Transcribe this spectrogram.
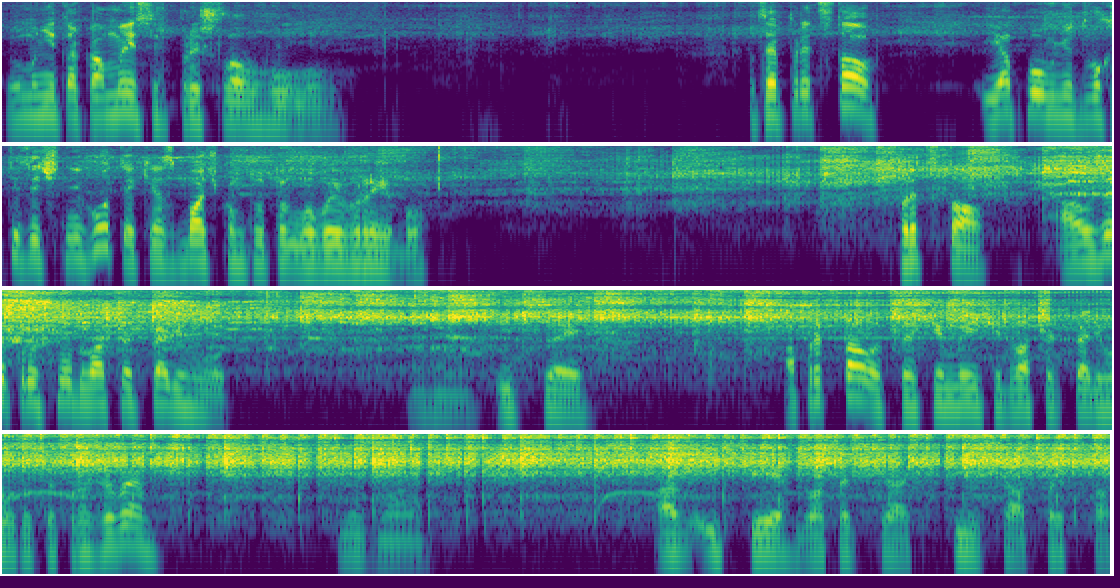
То мені така мисль прийшла в голову. Оце представ, я пам'ятаю 2000 год, як я з батьком тут ловив рибу. Представ. А вже пройшло 25 год. І цей. А представ оце, чи ми ще 25 год оце проживемо, Не знаю. А і ще 25, 50, представ.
